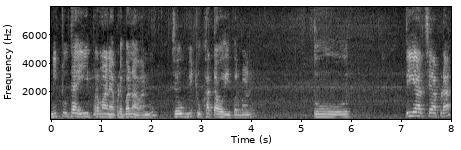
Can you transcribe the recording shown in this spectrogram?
મીઠું થાય એ પ્રમાણે આપણે બનાવવાનું. જેવું મીઠું ખાતા હોય એ પ્રમાણે. તો તૈયાર છે આપણા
